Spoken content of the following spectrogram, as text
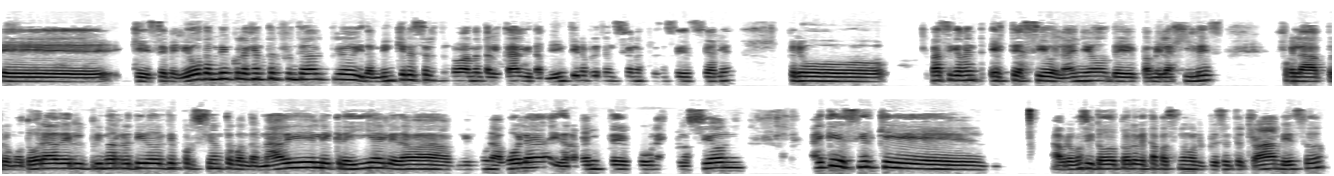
eh, que se peleó también con la gente del Frente Amplio y también quiere ser nuevamente alcalde y también tiene pretensiones presidenciales, pero básicamente este ha sido el año de Pamela Giles, fue la promotora del primer retiro del 10% cuando nadie le creía y le daba ninguna bola y de repente hubo una explosión. Hay que decir que, a propósito de todo lo que está pasando con el presidente Trump y eso,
